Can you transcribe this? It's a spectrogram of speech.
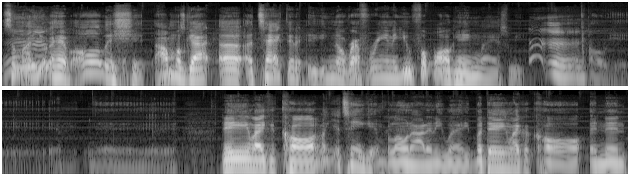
Somebody you can have all this shit. I almost got uh, attacked at you know refereeing a youth football game last week. Oh yeah, yeah. They ain't like a call. Like your team getting blown out anyway, but they ain't like a call. And then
